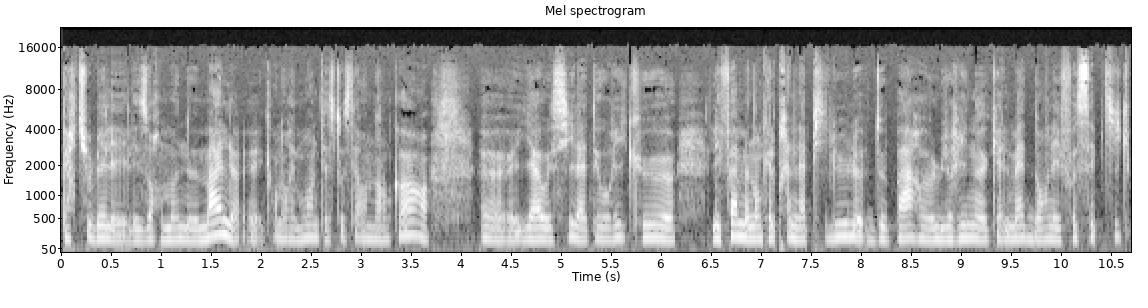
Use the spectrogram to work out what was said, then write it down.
perturbé les hormones mâles et qu'on aurait moins de testostérone dans le corps. Il y a aussi la théorie que les femmes, maintenant qu'elles prennent la pilule, de par l'urine qu'elles mettent dans les fosses septiques,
